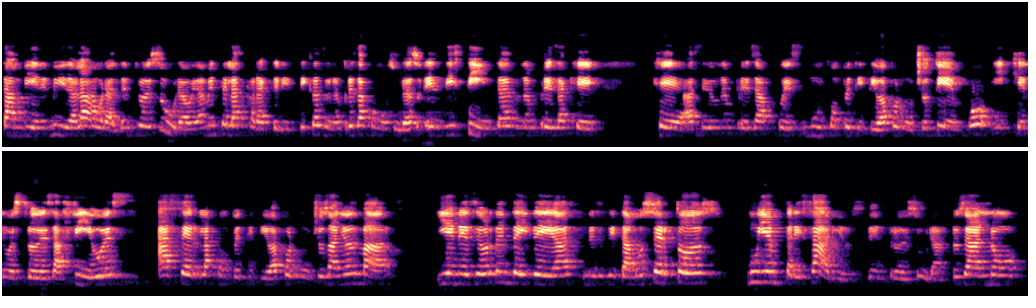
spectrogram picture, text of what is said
también en mi vida laboral dentro de Sura. Obviamente las características de una empresa como Sura es distinta, es una empresa que, que ha sido una empresa pues muy competitiva por mucho tiempo y que nuestro desafío es hacerla competitiva por muchos años más. Y en ese orden de ideas necesitamos ser todos muy empresarios dentro de Sura. O sea, no,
